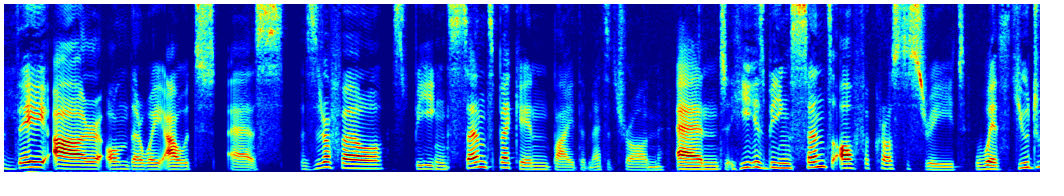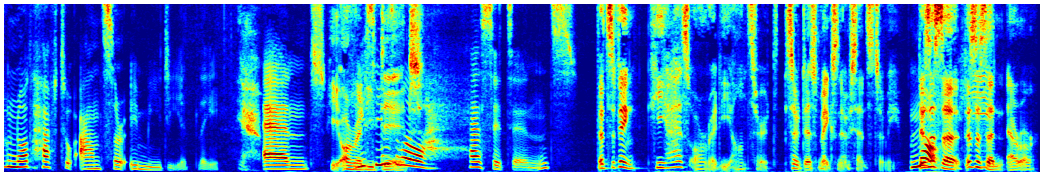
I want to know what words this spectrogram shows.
they are on their way out as Aziraphale is being sent back in by the Metatron, and he is being sent off across the street with "You do not have to answer immediately." Yeah. and He already he seems did. a little hesitant. That's the thing. He has already answered, so this makes no sense to me. No, this is a this is an error.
